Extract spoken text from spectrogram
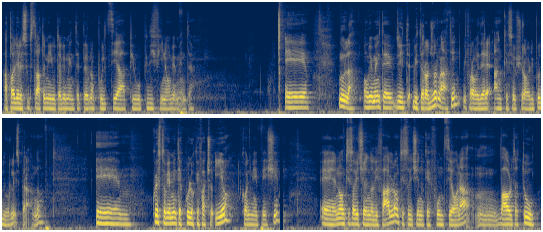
a togliere il substrato mi aiuta ovviamente per una pulizia più, più di fino ovviamente. E nulla, ovviamente vi, vi terrò aggiornati, vi farò vedere anche se riuscirò a riprodurli, sperando. E questo ovviamente è quello che faccio io con i miei pesci. Eh, non ti sto dicendo di farlo, non ti sto dicendo che funziona, mm, valuta tu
